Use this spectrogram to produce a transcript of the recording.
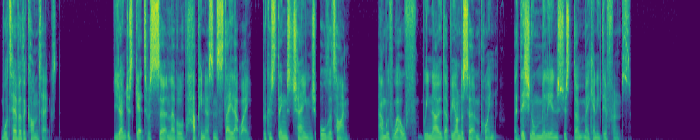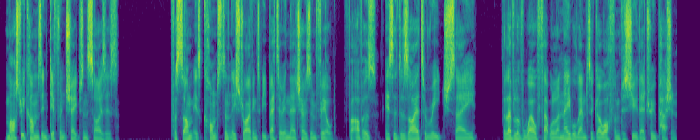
whatever the context. You don't just get to a certain level of happiness and stay that way, because things change all the time. And with wealth, we know that beyond a certain point, additional millions just don't make any difference. Mastery comes in different shapes and sizes. For some, it's constantly striving to be better in their chosen field. For others, it's a desire to reach, say, the level of wealth that will enable them to go off and pursue their true passion,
